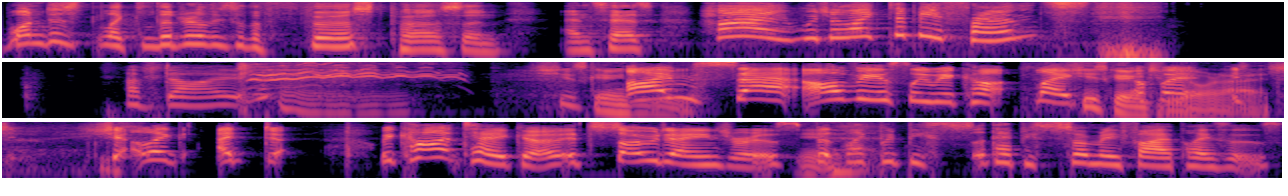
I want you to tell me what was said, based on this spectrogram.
wanders like literally to the first person and says, "Hi, would you like to be friends?" I've died. She's going. To I'm Be, sad. Obviously, we can't like. she's going if to be I- all right. Sh- like I, d- we can't take her. It's so dangerous. But like, we'd be so, there'd be so many fireplaces.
